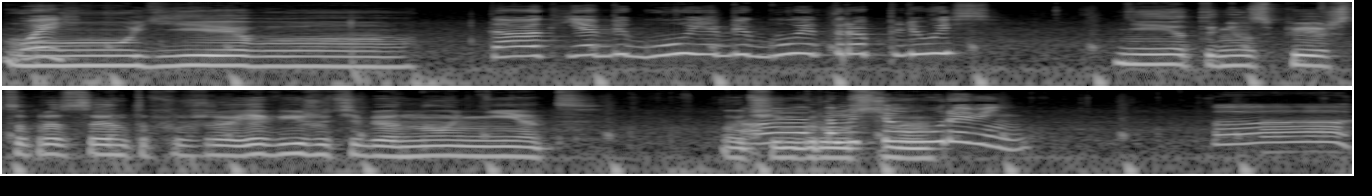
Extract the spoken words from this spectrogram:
Ой. О, Ева. Так, я бегу, я бегу, я тороплюсь. Нет, ты не успеешь сто процентов уже. Я вижу тебя, но нет. Очень а, там еще грустно. уровень. А, Ай,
